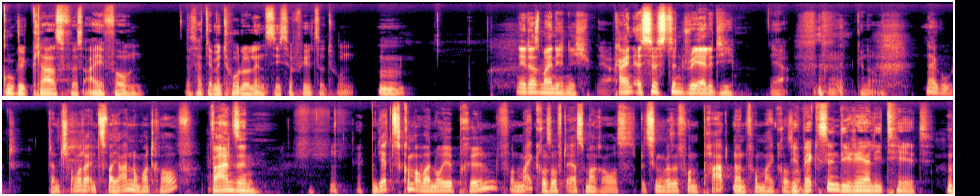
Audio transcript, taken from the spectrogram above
Google Glass fürs iPhone. Das hat ja mit HoloLens nicht so viel zu tun. Hm. nee, das meine ich nicht. Ja. Kein Assistant Reality. Ja, ja genau. Na gut. Dann schauen wir da in zwei Jahren nochmal drauf. Wahnsinn. Und jetzt kommen aber neue Brillen von Microsoft erstmal raus, beziehungsweise von Partnern von Wir Microsoft. wechseln die Realität.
